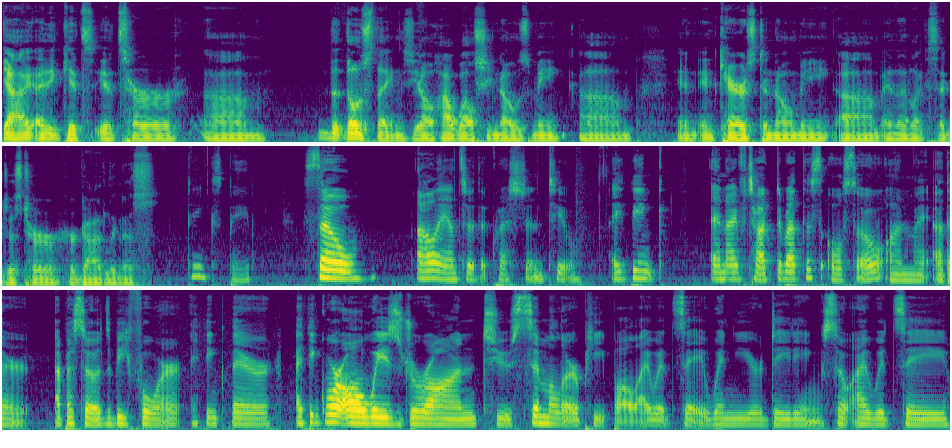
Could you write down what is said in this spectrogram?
yeah, I, I think it's it's her um, th- those things, you know, how well she knows me. Um, and, and cares to know me, um, and then, like I said, just her her godliness. Thanks, babe. So I'll answer the question too. I think, and I've talked about this also on my other episodes before. I think they're I think we're always drawn to similar people, I would say, when you're dating. So I would say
